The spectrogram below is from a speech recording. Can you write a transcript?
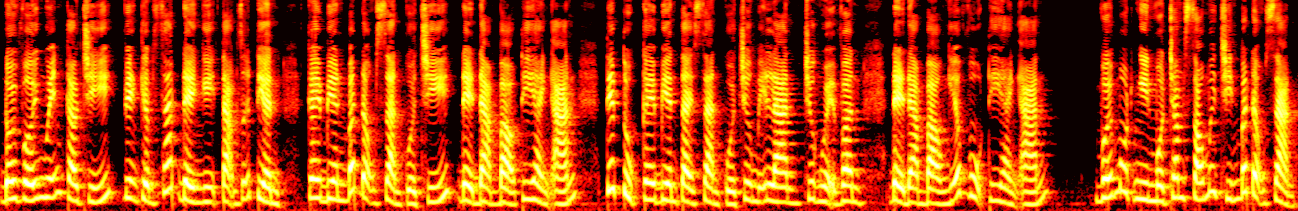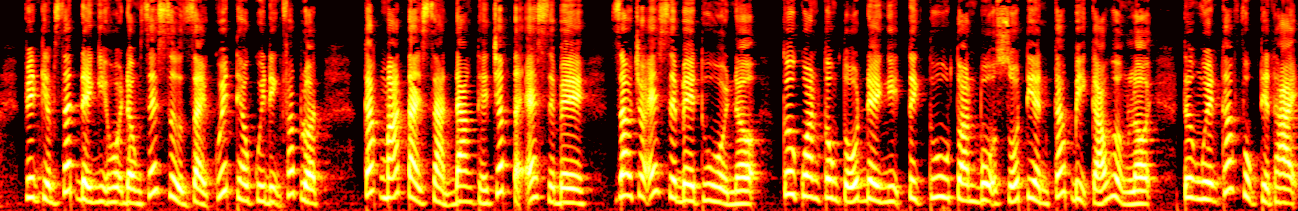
Đối với Nguyễn Cao Trí, Viện Kiểm sát đề nghị tạm giữ tiền, kê biên bất động sản của Trí để đảm bảo thi hành án, tiếp tục kê biên tài sản của Trương Mỹ Lan, Trương Huệ Vân để đảm bảo nghĩa vụ thi hành án. Với 1.169 bất động sản, Viện Kiểm sát đề nghị hội đồng xét xử giải quyết theo quy định pháp luật các mã tài sản đang thế chấp tại SCB, giao cho SCB thu hồi nợ, cơ quan công tố đề nghị tịch thu toàn bộ số tiền các bị cáo hưởng lợi, tự nguyện khắc phục thiệt hại,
